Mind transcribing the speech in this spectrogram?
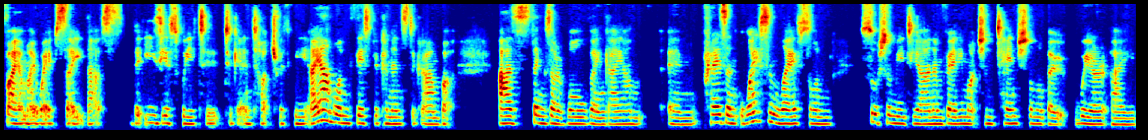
via my website. That's the easiest way to, to get in touch with me. I am on Facebook and Instagram, but as things are evolving, I am um, present less and less on social media and I'm very much intentional about where I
